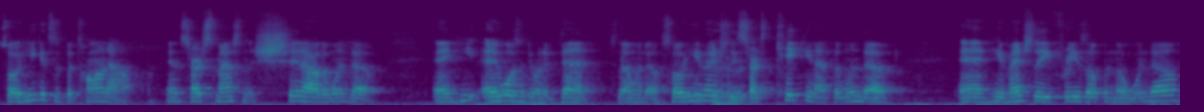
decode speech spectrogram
So he gets his baton out and starts smashing the shit out of the window, and he it wasn't doing a dent to that window. So he eventually starts kicking at the window, and he eventually frees open the window,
